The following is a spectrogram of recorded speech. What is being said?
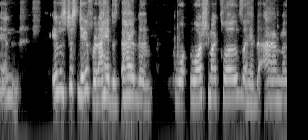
and it was just different. I had to I had to wash my clothes. I had to iron my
